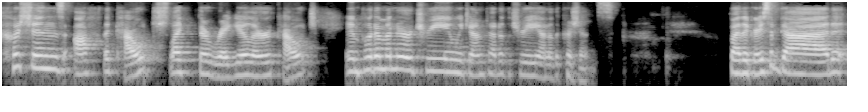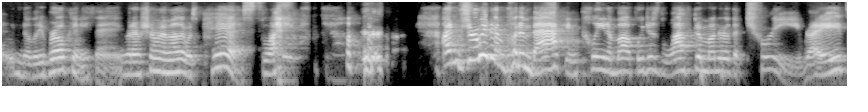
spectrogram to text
cushions off the couch, like the regular couch, and put them under a tree, and we jumped out of the tree onto the cushions. By the grace of God, nobody broke anything, but I'm sure my mother was pissed. Like, I'm sure we didn't put him back and clean him up. We just left him under the tree, right?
